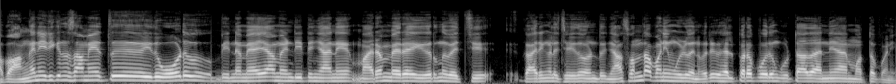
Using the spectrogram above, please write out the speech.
അപ്പോൾ അങ്ങനെ ഇരിക്കുന്ന സമയത്ത് ഇത് ഓട് പിന്നെ മേയാൻ വേണ്ടിയിട്ട് ഞാൻ മരം വരെ ഈർന്ന് വെച്ച് കാര്യങ്ങൾ ചെയ്തുകൊണ്ട് ഞാൻ സ്വന്തം പണി മുഴുവൻ ഒരു ഹെൽപ്പറെ പോലും കൂട്ടാതെ തന്നെ ഞാൻ മൊത്തം പണി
